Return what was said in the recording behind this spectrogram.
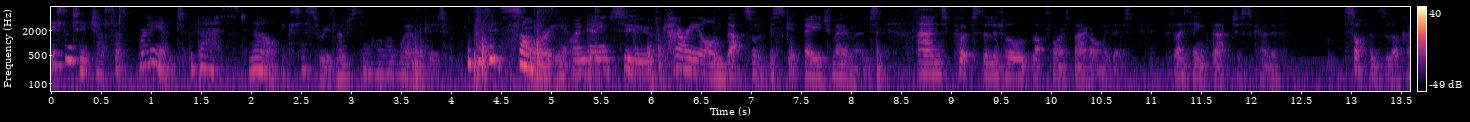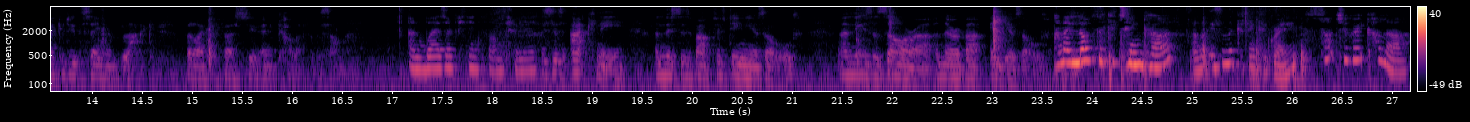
isn't it just? That's brilliant. The best. Now, accessories. I'm just thinking what I'd wear with it. Because it's summery, I'm going to carry on that sort of biscuit beige moment and put the little Lutz Morris bag on with it because I think that just kind of softens the look. I could do the same in black, but I prefer to do any colour for the summer. And where's everything from, Trinny? This is Acne, and this is about 15 years old. And these are Zara, and they're about eight years old. And I love the Katinka. And that, isn't the Katinka great? Such a great colour.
